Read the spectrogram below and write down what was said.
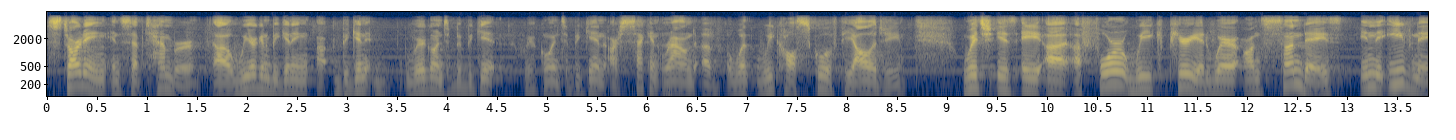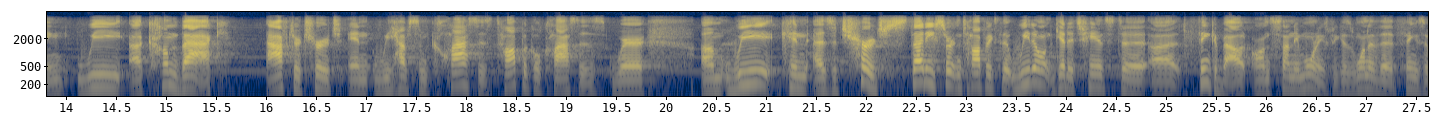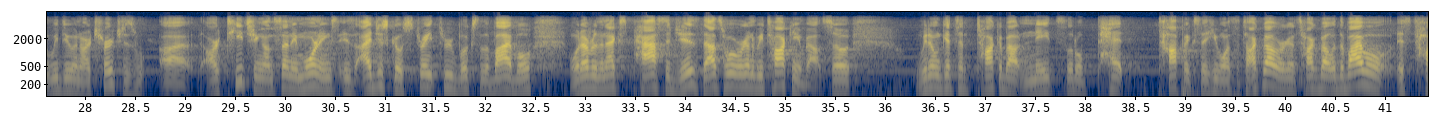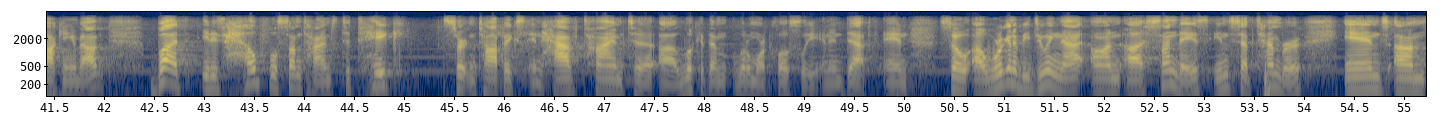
starting in September, uh, we are going to be getting, uh, begin, we're going to be begin, we're going to begin our second round of what we call School of Theology, which is a, uh, a four-week period where on Sundays in the evening we uh, come back after church and we have some classes, topical classes, where um, we can, as a church, study certain topics that we don't get a chance to uh, think about on Sunday mornings. Because one of the things that we do in our church is uh, our teaching on Sunday mornings is I just go straight through books of the Bible. Whatever the next passage is, that's what we're going to be talking about. So we don't get to talk about Nate's little pet topics that he wants to talk about. We're going to talk about what the Bible is talking about. But it is helpful sometimes to take certain topics and have time to uh, look at them a little more closely and in depth. And so uh, we're going to be doing that on uh, Sundays in September. And um,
